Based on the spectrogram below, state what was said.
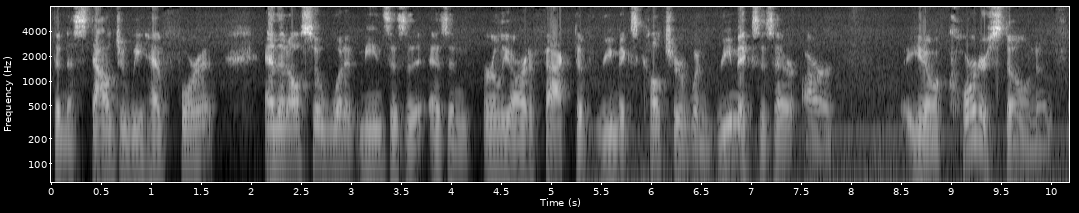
the nostalgia we have for it, and then also what it means as a, as an early artifact of remix culture when remixes are, are you know a cornerstone of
